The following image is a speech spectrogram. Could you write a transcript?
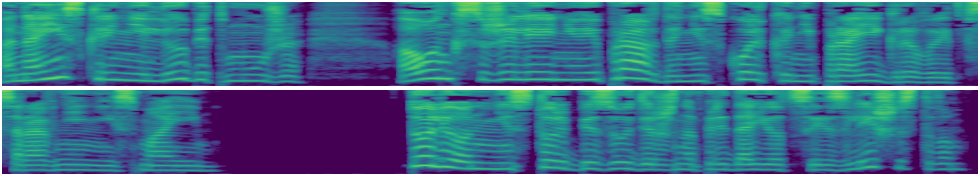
Она искренне любит мужа, а он, к сожалению, и правда нисколько не проигрывает в сравнении с моим. То ли он не столь безудержно предается излишествам,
